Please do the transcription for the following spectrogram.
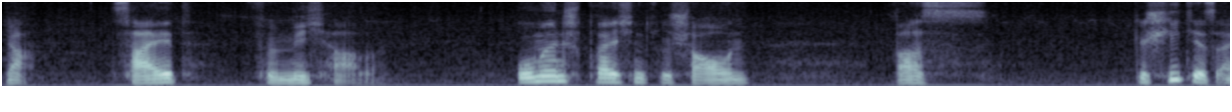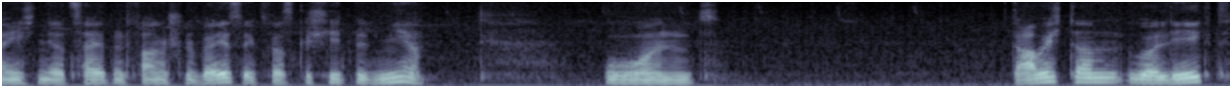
ja, Zeit für mich habe, um entsprechend zu schauen, was geschieht jetzt eigentlich in der Zeit mit Functional Basics, was geschieht mit mir. Und da habe ich dann überlegt,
